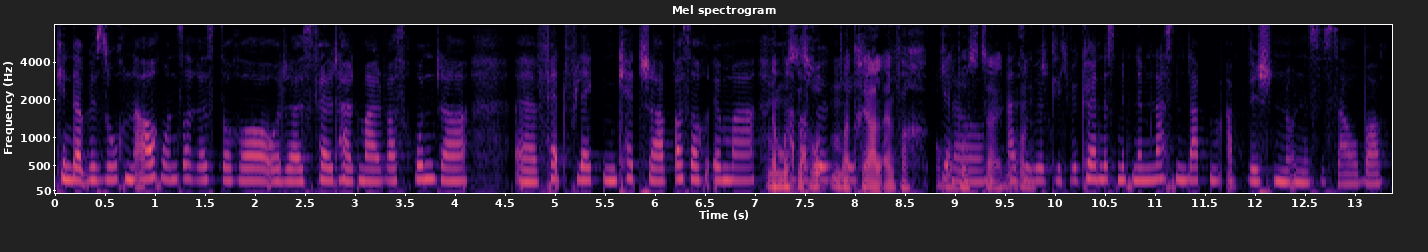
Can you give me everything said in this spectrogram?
Kinder besuchen auch unser Restaurant oder es fällt halt mal was runter, äh, Fettflecken, Ketchup, was auch immer. Und dann muss Aber das wirklich, Material einfach genau, robust sein. Also wirklich, wir können das mit einem nassen Lappen abwischen und es ist sauber.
